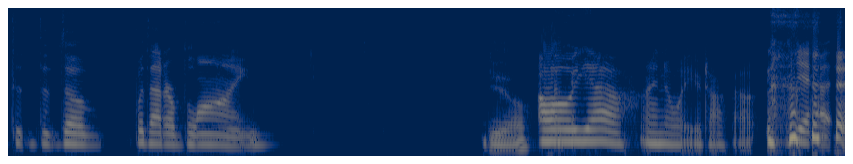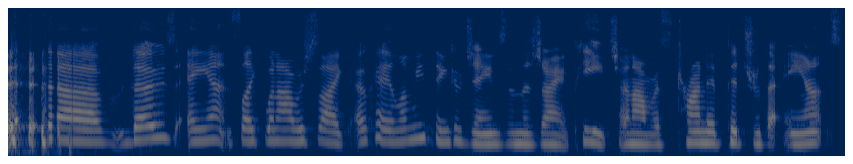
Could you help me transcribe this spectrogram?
the the, the that are blind. Yeah. Oh yeah, I know what you're talking about. Yeah, the, those aunts. Like when I was like, okay, let me think of James and the Giant Peach, and I was trying to picture the aunts.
